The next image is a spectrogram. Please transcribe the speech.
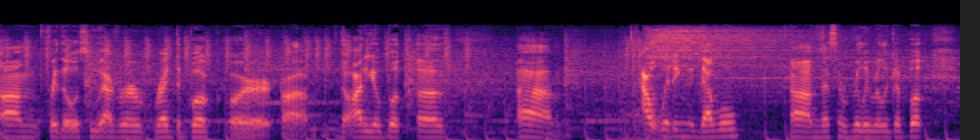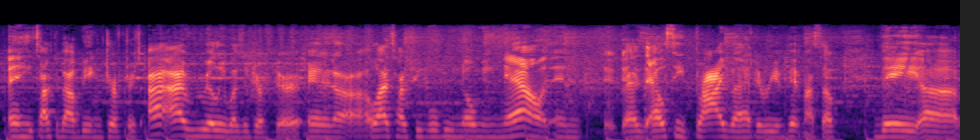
um, for those who ever read the book or um, the audiobook of um, Outwitting the Devil. Um, that's a really, really good book. And he talked about being drifters. I, I really was a drifter. And uh, a lot of times, people who know me now, and, and as LC Thrive, I had to reinvent myself. They, uh,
